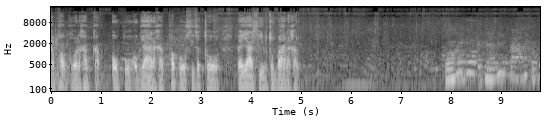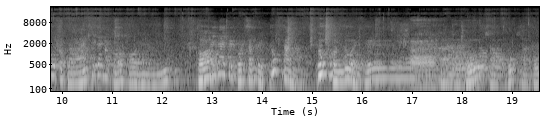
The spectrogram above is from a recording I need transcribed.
กับครอบครัวนะครับ กับองค์ปู่องค์ย่านะครับพ่อปู่ศรีสุโธแม่ย่าศรีปทุมมานะครับขอให้พ่อเป็นแผ่เมตตาให้กับลูกกับหลานที่ได้มาขอพรในวันนี้ ขอให้ได้เป็นผลสำเร็จทุกท่านทุกคนด้วยเถิดสาธุสาธุสาธุ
